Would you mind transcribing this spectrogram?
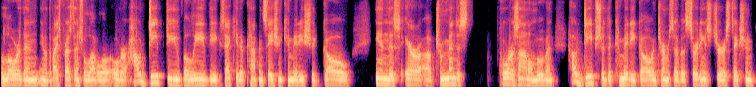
lower than you know the vice presidential level or over. How deep do you believe the executive compensation committee should go in this era of tremendous horizontal movement? How deep should the committee go in terms of asserting its jurisdiction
